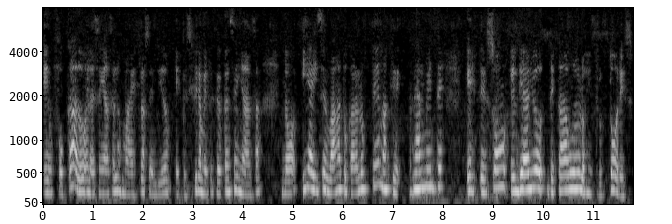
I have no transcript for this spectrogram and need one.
enfocado en la enseñanza de los maestros ascendidos, específicamente cierta enseñanza, ¿no? Y ahí se van a tocar los temas que realmente este, son el diario de cada uno de los instructores.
